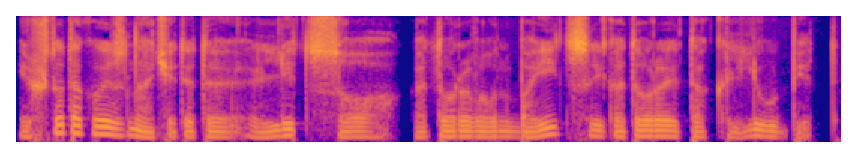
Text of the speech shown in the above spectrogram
И что такое значит это лицо, которого он боится и которое так любит?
